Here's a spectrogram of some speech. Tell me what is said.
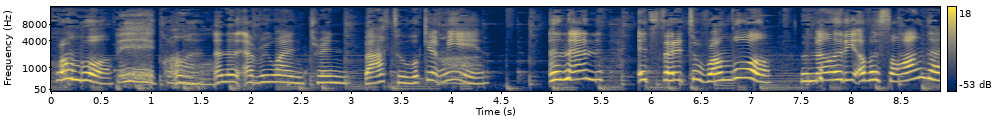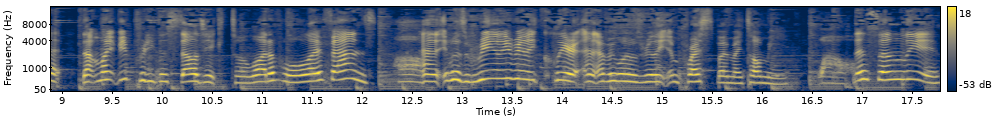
grumble. Big Uh, grumble. and then everyone turned back to look at me, and then it started to rumble. The melody of a song that that might be pretty nostalgic to a lot of Hololive fans, and it was really really clear, and everyone was really impressed by my tummy. wow. Then suddenly,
